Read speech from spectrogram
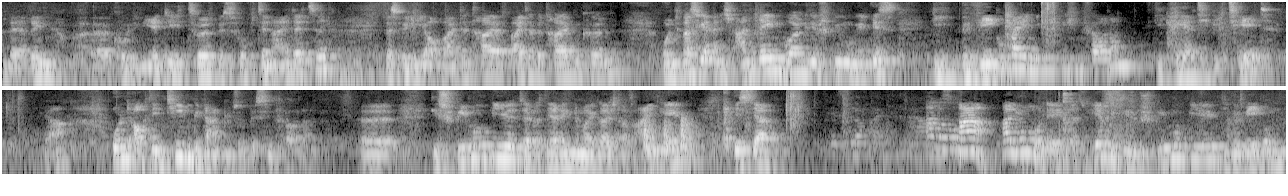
der Ring äh, koordiniert die 12 bis 15 Einsätze, dass wir die auch weiter, weiter betreiben können. Und was wir eigentlich anregen wollen mit dem Spielmobil ist, die Bewegung bei den Jugendlichen fördern, die Kreativität ja, und auch den Teamgedanken so ein bisschen fördern. Äh, das Spielmobil, da wird der Ring mal gleich drauf eingehen, ist ja. Ah, hallo. Dass wir mit diesem Spielmobil die Bewegung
